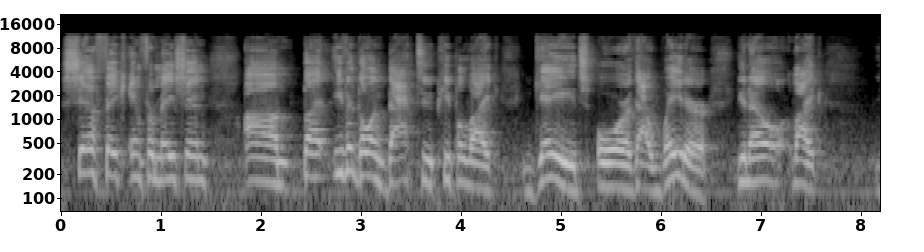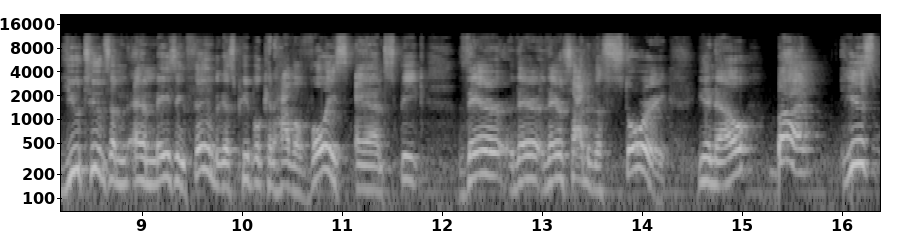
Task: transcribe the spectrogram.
share fake information, um, but even going back to people like Gage or that waiter, you know, like YouTube's an amazing thing because people can have a voice and speak their, their, their side of the story, you know? But here's,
